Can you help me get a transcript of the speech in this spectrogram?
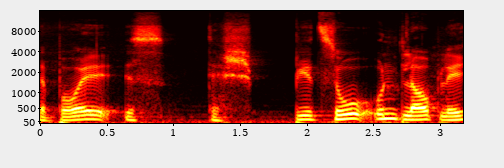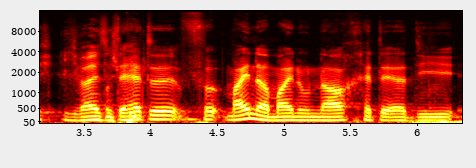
der Boy ist, der spielt so unglaublich. ich weiß, Und ich der hätte, meiner Meinung nach, hätte er die,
